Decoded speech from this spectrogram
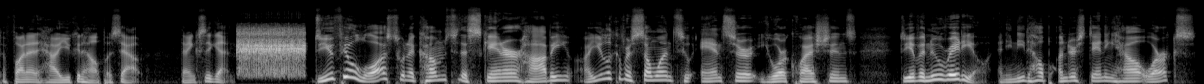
to find out how you can help us out. Thanks again. Do you feel lost when it comes to the scanner hobby? Are you looking for someone to answer your questions? Do you have a new radio and you need help understanding how it works?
